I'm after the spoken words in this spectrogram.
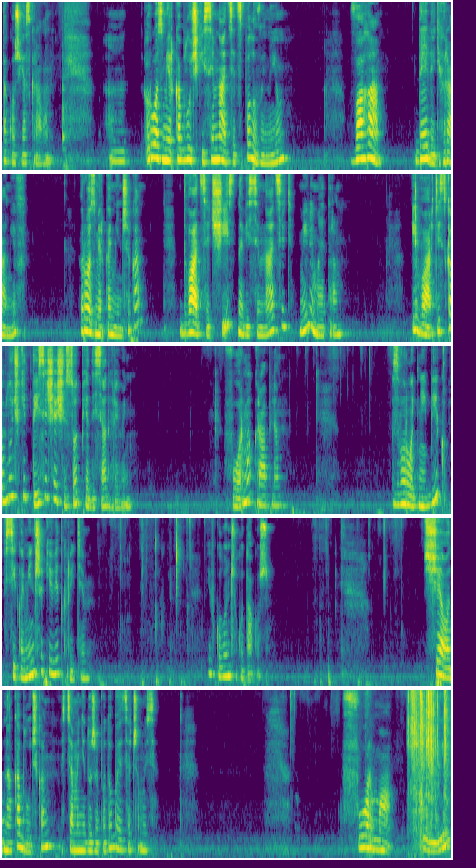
також яскрава. Е, Розмір каблучки 17,5, вага 9 грамів, розмір камінчика 26 на 18 міліметра. І вартість каблучки 1650 гривень. Форма крапля. Зворотній бік, всі камінчики відкриті. І в колончику також. Ще одна каблучка. Ось ця мені дуже подобається чомусь. Форма кулі.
